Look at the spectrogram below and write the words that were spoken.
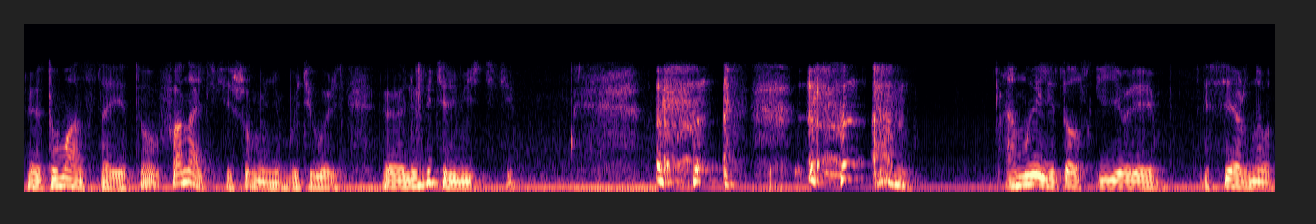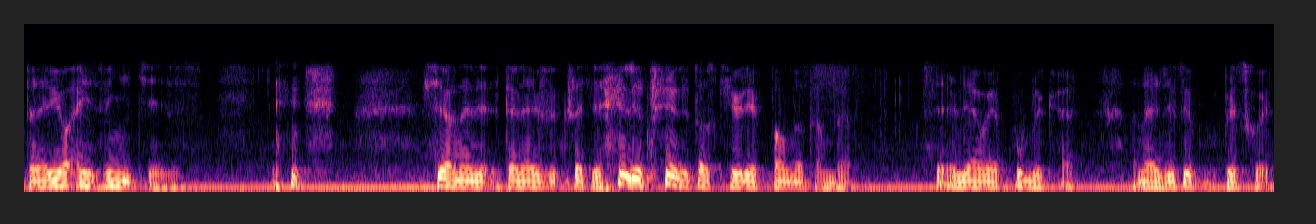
э, туман стоит. Ну, фанатики, что мне будете говорить, э, любители мистики. А мы, литовские евреи из Северного тель а извините, из Северный тель кстати, литовских евреев полно там, да, левая публика, она из Литвы происходит.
